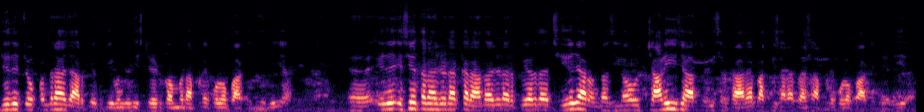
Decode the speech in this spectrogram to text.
ਜਿਹਦੇ ਚੋਂ 15000 ਰੁਪਏ ਤਕਰੀਬਨ ਜਿਹੜੀ ਸਟੇਟ ਗਵਰਨਮੈਂਟ ਆਪਣੇ ਕੋਲੋਂ ਪਾ ਕੇ ਦੇ ਰਹੀ ਆ ਇਹਦੇ ਇਸੇ ਤਰ੍ਹਾਂ ਜਿਹੜਾ ਘਰਾਂ ਦਾ ਜਿਹੜਾ ਰਿਪੇਅਰ ਦਾ 6000 ਹੁੰਦਾ ਸੀਗਾ, ਉਹ 40000 ਜਿਹੜੀ ਸਰਕਾਰ ਹੈ, ਬਾਕੀ ਸਾਰਾ ਪੈਸਾ ਆਪਣੇ ਕੋਲੋਂ ਪਾ ਕੇ ਦੇ ਰਹੀ ਹੈ।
